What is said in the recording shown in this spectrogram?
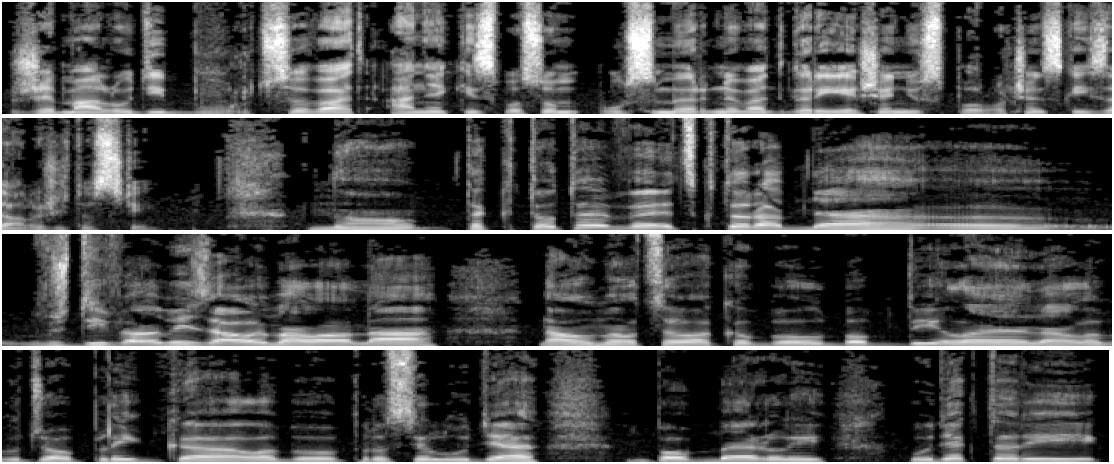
že má ľudí burcovať a nejakým spôsobom usmerňovať k riešeniu spoločenských záležitostí? No, tak toto je vec, ktorá mňa e, vždy veľmi zaujímala na, na umelcov, ako bol Bob Dylan, alebo Joe Plinka, alebo proste ľudia, Bob Merley, ľudia, ktorí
